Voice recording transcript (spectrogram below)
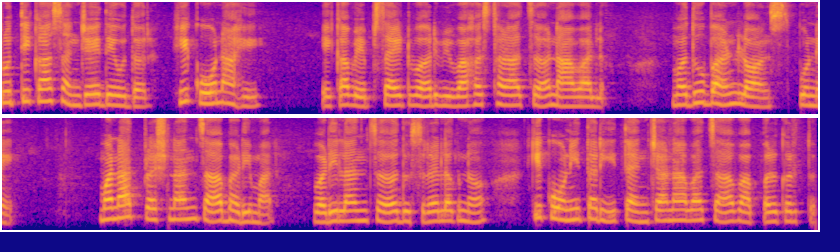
कृतिका संजय देवधर ही कोण आहे? एका वेबसाईटवर विवाहस्थळाचं नाव आलं. मधुबन लॉन्स, पुणे. मनात प्रश्नांचा भडीमार. वडिलांचं दुसरं लग्न की कोणीतरी त्यांच्या नावाचा वापर करतं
